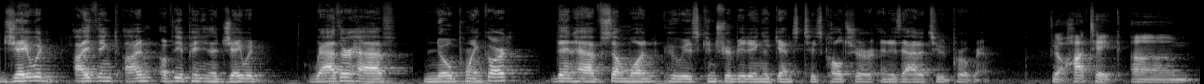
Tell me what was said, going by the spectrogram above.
Jay would I think I'm of the opinion that Jay would rather have no point guard than have someone who is contributing against his culture and his attitude program. No, hot take. Um,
